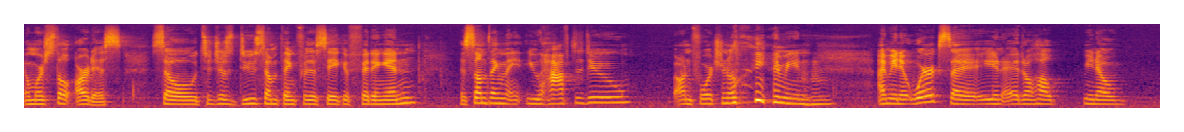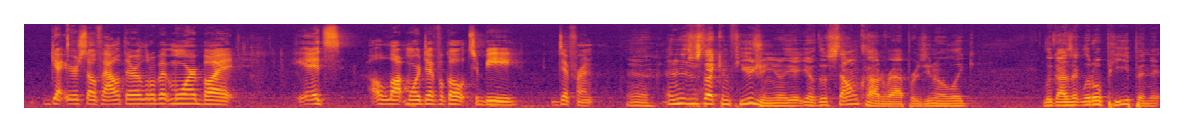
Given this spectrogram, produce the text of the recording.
and we're still artists. So to just do something for the sake of fitting in is something that you have to do. Unfortunately, I mean, mm-hmm. I mean it works. I, you know, it'll help. You know, get yourself out there a little bit more, but it's a lot more difficult to be different. yeah, and it's just that confusion. You know, you, you have those SoundCloud rappers. You know, like the guys like Lil Peep and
